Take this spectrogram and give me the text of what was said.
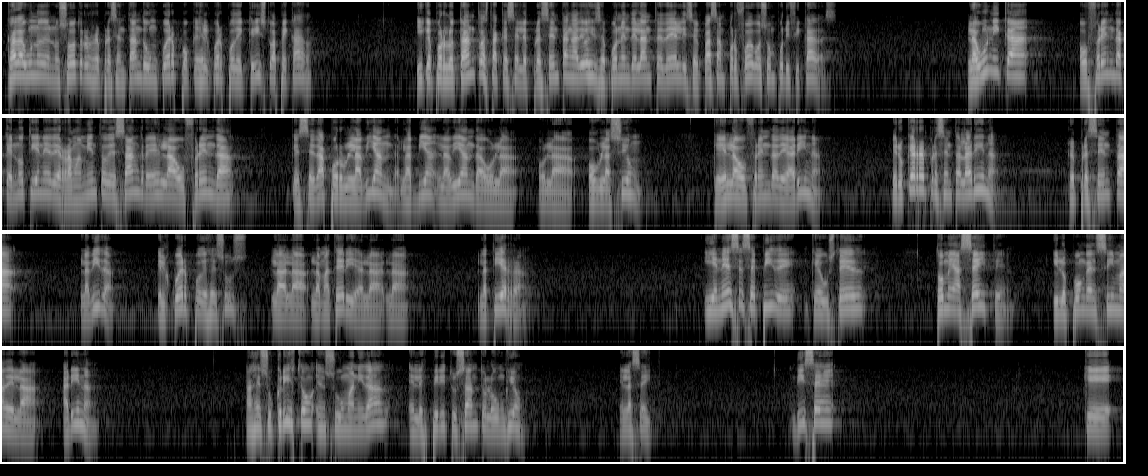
cada uno de nosotros representando un cuerpo que es el cuerpo de Cristo ha pecado. Y que por lo tanto hasta que se le presentan a Dios y se ponen delante de Él y se pasan por fuego son purificadas. La única ofrenda que no tiene derramamiento de sangre es la ofrenda que se da por la vianda, la, vianda o la, oblación, que es la ofrenda de harina. ¿Pero qué representa la harina? Representa la vida el cuerpo de Jesús, la, materia, la tierra. Y en ese se pide que usted tome aceite y lo ponga encima de la harina. A Jesucristo en su humanidad el Espíritu Santo lo ungió, el aceite. Dice que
